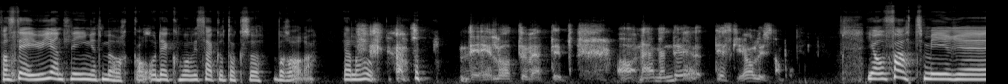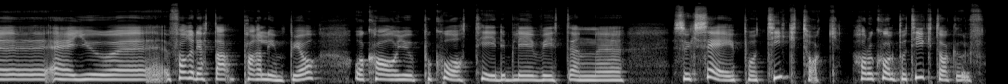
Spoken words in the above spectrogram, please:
Fast det är ju egentligen inget mörker och det kommer vi säkert också beröra. Eller hur? Det låter vettigt. Ja, nej, men det, det ska jag lyssna på. Jag och Fatmir eh, är ju eh, före detta paralympier och har ju på kort tid blivit en eh, succé på TikTok. Har du koll på TikTok, Ulf?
